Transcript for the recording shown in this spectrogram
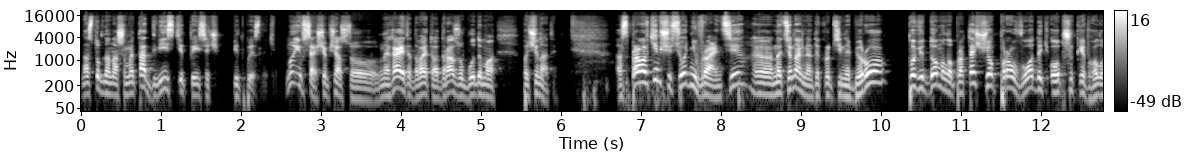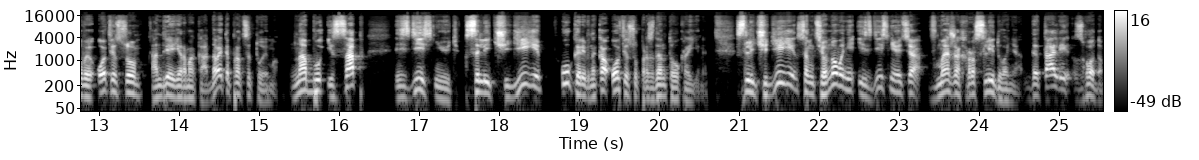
Наступна наша мета 200 тисяч підписників. Ну і все, щоб часу не гаяти, давайте одразу будемо починати. Справа в тім, що сьогодні вранці е, Національне антикорупційне бюро повідомило про те, що проводить обшуки в голови офісу Андрія Єрмака. Давайте процитуємо: набу і САП здійснюють слідчі дії у керівника офісу президента України. Слідчі дії санкціоновані і здійснюються в межах розслідування. Деталі згодом.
